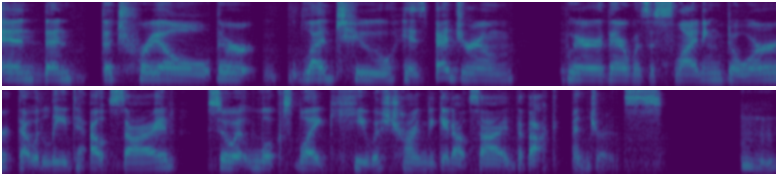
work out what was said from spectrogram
and then the trail there led to his bedroom where there was a sliding door that would lead to outside. So it looked like he was trying to get outside the back entrance. Mm-hmm.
